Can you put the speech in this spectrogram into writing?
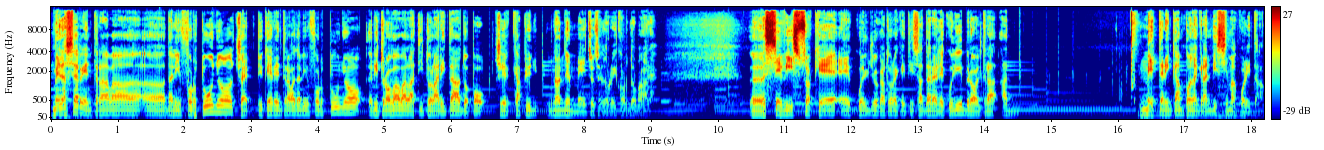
Benasser rientrava uh, dall'infortunio, cioè più che rientrava dall'infortunio, ritrovava la titolarità dopo circa più di un anno e mezzo, se non ricordo male. Uh, si è visto che è quel giocatore che ti sa dare l'equilibrio, oltre a mettere in campo una grandissima qualità.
